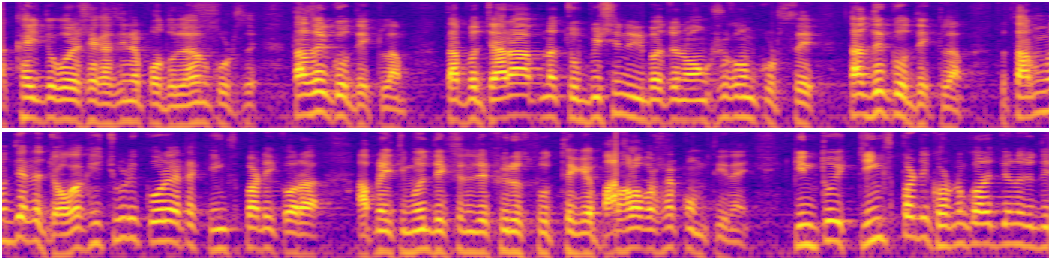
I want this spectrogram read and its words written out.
আখ্যায়িত করে শেখ হাসিনা পদলেহন করছে, তাদেরকেও দেখলাম। তারপর যারা আপনার চব্বিশে নির্বাচনে অংশগ্রহণ করছে তাদেরকেও দেখলাম। তো তার মধ্যে একটা জগা খিচুড়ি করে একটা কিংস পার্টি করা আপনি ইতিমধ্যে দেখছেন যে ফিরোজপুর থেকে ভালোবাসার কমতি নাই। কিন্তু ওই কিংস পার্টি গঠন করার জন্য যদি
